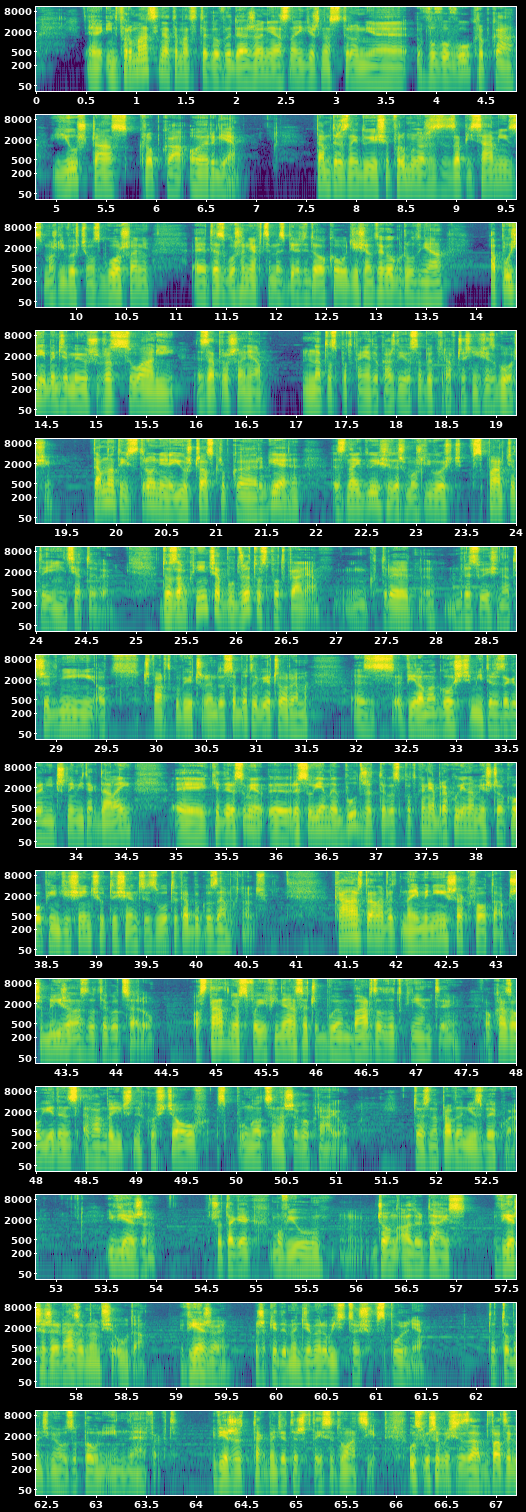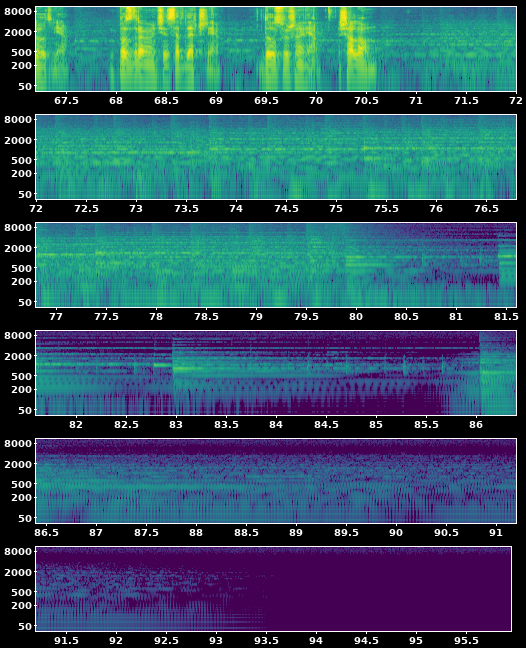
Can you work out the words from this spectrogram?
E, informacje na temat tego wydarzenia znajdziesz na stronie www.juszczas.org. Tam też znajduje się formularz z zapisami, z możliwością zgłoszeń. E, te zgłoszenia chcemy zbierać do około 10 grudnia, a później będziemy już rozsyłali zaproszenia na to spotkanie do każdej osoby, która wcześniej się zgłosi. Tam na tej stronie jużczas.org znajduje się też możliwość wsparcia tej inicjatywy. Do zamknięcia budżetu spotkania, które rysuje się na 3 dni, od czwartku wieczorem do soboty wieczorem, z wieloma gośćmi, też zagranicznymi i tak dalej. E, kiedy rysujemy, rysujemy budżet tego spotkania, brakuje nam jeszcze około 50 tysięcy złotych, aby go zamknąć. Każda, nawet najmniejsza kwota przybliża nas do tego celu. Ostatnio swoje finanse, czy byłem bardzo dotknięty, okazał jeden z ewangelicznych kościołów z północy naszego kraju. To jest naprawdę niezwykłe. I wierzę, że tak jak mówił John Allardyce, wierzę, że razem nam się uda. Wierzę, że kiedy będziemy robić coś wspólnie, to to będzie miało zupełnie inny efekt. Wierzę, że tak będzie też w tej sytuacji. Usłyszymy się za dwa tygodnie. Pozdrawiam Cię serdecznie. Do usłyszenia. Shalom.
